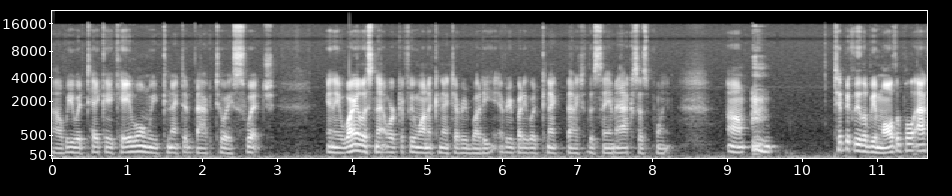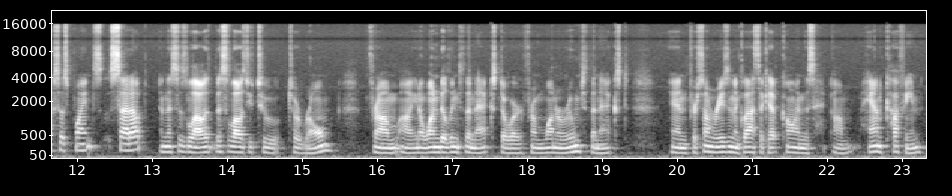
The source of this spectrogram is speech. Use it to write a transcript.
uh, we would take a cable and we'd connect it back to a switch. In a wireless network, if we want to connect everybody, everybody would connect back to the same access point. Um, Typically, there'll be multiple access points set up, and this is allow this allows you to to roam from uh, you know one building to the next or from one room to the next. And for some reason in class, I kept calling this um, handcuffing.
